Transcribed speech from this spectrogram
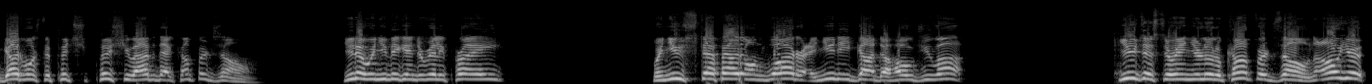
God wants to push, push you out of that comfort zone. You know, when you begin to really pray, when you step out on water and you need God to hold you up, you just are in your little comfort zone. All your,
